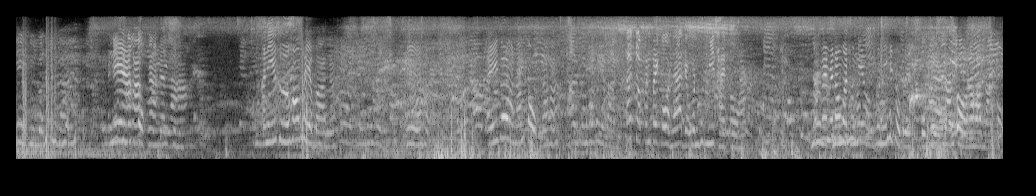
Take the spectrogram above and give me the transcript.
นี่คือรถที่เราอันนี้นะครับตกงานเวลาอันนี้คือห้องพยาบาลนะนี่นะคะอันนี้ก็น้ำตกนะคะเอาดูห้องพยาบาลถ้าจบกันไปก่อนนะ เดี๋ยววันพรุ่งนี้ถ่ายต่อฮะไม่ไม่ต้องวันพรุ่งนี้วันนี้ให้จบเลยโอเคน้ำตกนะครับน้ำตก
